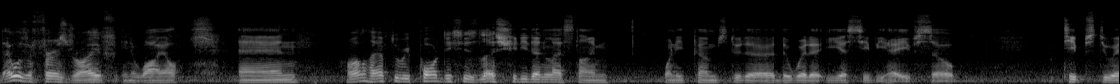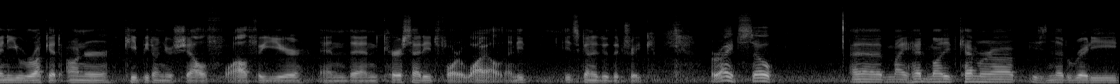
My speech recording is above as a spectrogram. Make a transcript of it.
that was a first drive in a while and well I have to report this is less shitty than last time when it comes to the, the way the ESC behaves. So tips to any rocket owner, keep it on your shelf for half a year and then curse at it for a while and it, it's gonna do the trick. Alright, so uh, my head mounted camera is not ready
